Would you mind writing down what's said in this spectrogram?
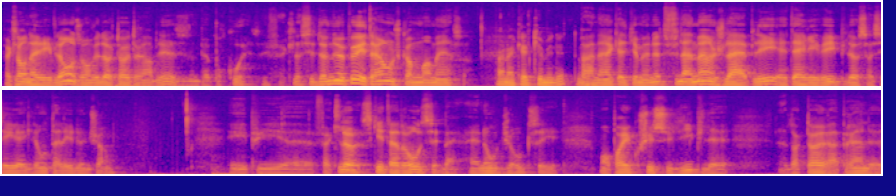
Fait que là, on arrive là, on dit on veut le docteur Tremblay. Elle dit ben, pourquoi Fait que là, c'est devenu un peu étrange comme moment, ça. Pendant quelques minutes. Pendant quelques minutes. Finalement, je l'ai appelé, elle est arrivée, puis là, ça s'est réglé, on est allé d'une chambre. Et puis, euh, fait que là, ce qui était drôle, c'est ben, un autre joke, c'est mon père est couché sur le lit, puis le, docteur apprend le,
